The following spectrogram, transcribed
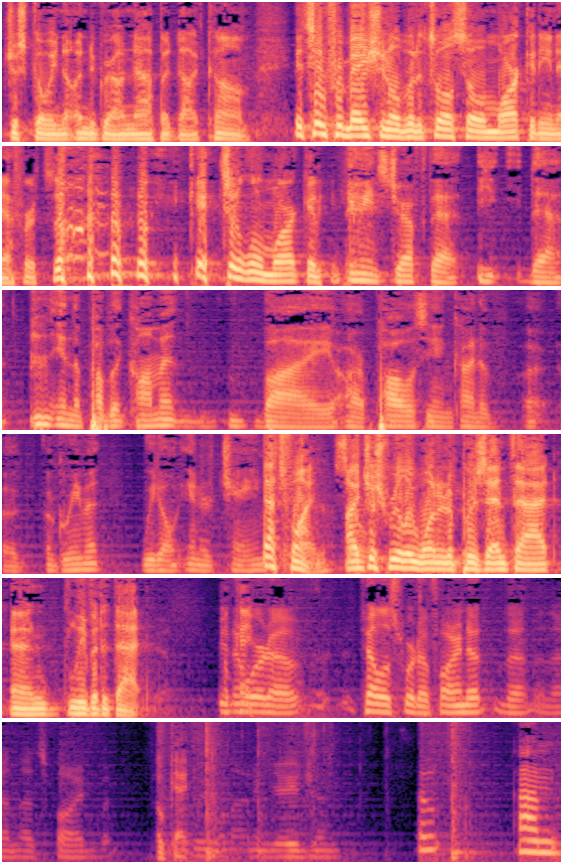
just going to undergroundnapa.com. It's informational, but it's also a marketing effort. So it's a little marketing. He means Jeff that he, that in the public comment by our policy and kind of uh, uh, agreement, we don't interchange. That's fine. So- I just really wanted to present that and leave it at that. You know where to, tell us where to find it, then, then that's fine, but Okay. we will not engage in. So, um,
